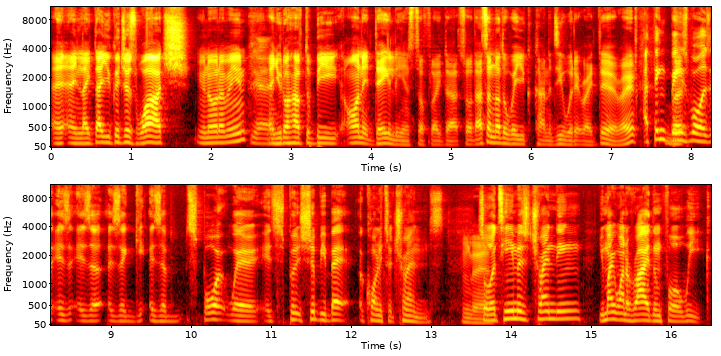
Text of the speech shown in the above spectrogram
And, and like that, you could just watch. You know what I mean? Yeah. And you don't have to be on it daily and stuff like that. So that's another way you could kind of deal with it right there, right? I think But- baseball is, is, is a is a is a sport where it should be bet according to trends. Yeah. So a team is trending, you might want to ride them for a week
